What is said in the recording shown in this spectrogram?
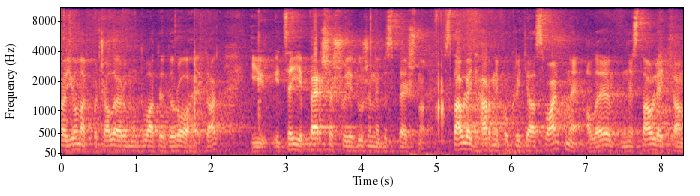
районах почали ремонтувати дороги. Так і, і це є перше, що є дуже небезпечно. Ставлять гарне покриття асфальтне, але не ставлять там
